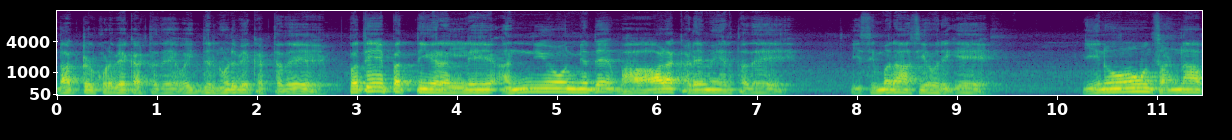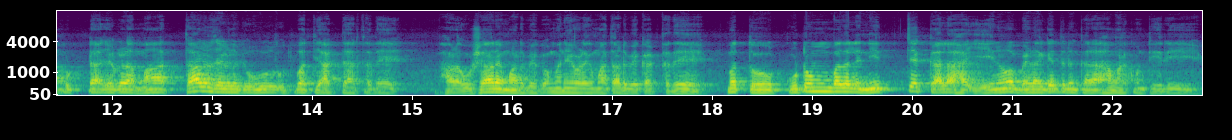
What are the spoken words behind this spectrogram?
ಡಾಕ್ಟರ್ ಕೊಡಬೇಕಾಗ್ತದೆ, ವೈದ್ಯರು ನೋಡಬೇಕಾಗ್ತದೆ. ಪತಿ ಪತ್ನಿಯರಲ್ಲಿ ಅನ್ಯೋನ್ಯತೆ ಭಾಳ ಕಡಿಮೆ ಇರ್ತದೆ. ಈ ಸಿಂಹರಾಶಿಯವರಿಗೆ ಏನೋ ಒಂದು ಸಣ್ಣ ಪುಟ್ಟ ಜಗಳ, ಮಾತಾಡೋ ಜಗಳಕ್ಕೆ ಉತ್ಪತ್ತಿ ಆಗ್ತಾ ಇರ್ತದೆ. ಭಾಳ ಹುಷಾರಾಗಿ ಮಾಡಬೇಕು, ಮನೆಯೊಳಗೆ ಮಾತಾಡಬೇಕಾಗ್ತದೆ. ಮತ್ತು ಕುಟುಂಬದಲ್ಲಿ ನಿತ್ಯ ಕಲಹ, ಏನೋ ಬೆಳಗ್ಗೆದ್ರೆ ಕಲಹ ಮಾಡ್ಕೊತೀರಿ.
